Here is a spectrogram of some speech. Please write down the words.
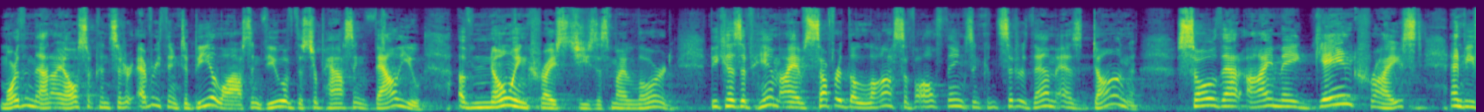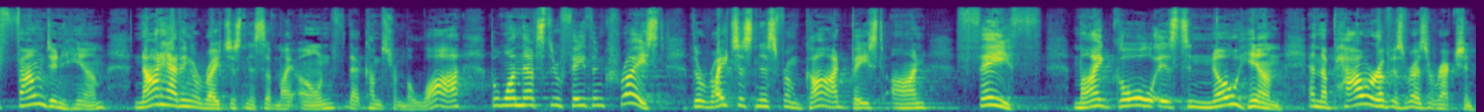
More than that, I also consider everything to be a loss in view of the surpassing value of knowing Christ Jesus, my Lord. Because of him, I have suffered the loss of all things and consider them as dung, so that I may gain Christ and be found in him, not having a righteousness of my own that comes from the law, but one that's through faith in Christ, the righteousness from God based on faith. My goal is to know him and the power of his resurrection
